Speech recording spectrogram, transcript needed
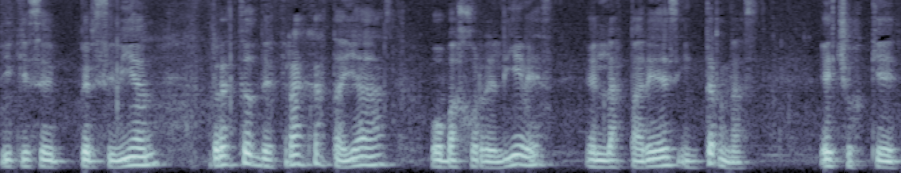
y que se percibían restos de franjas talladas o bajorrelieves en las paredes internas, hechos que,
